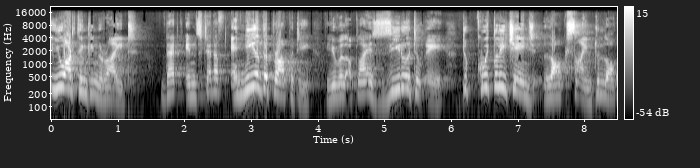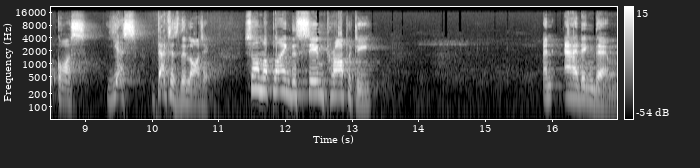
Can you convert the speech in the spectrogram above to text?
you are thinking right that instead of any other property, you will apply 0 to a to quickly change log sine to log cos. Yes, that is the logic. So I'm applying the same property and adding them.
